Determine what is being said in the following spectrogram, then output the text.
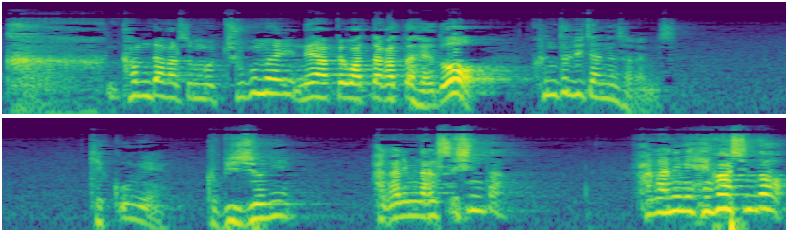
큰 감당할 수 없는 뭐 죽음이 내 앞에 왔다 갔다 해도 흔들리지 않는 사람이 있어요. 그게 꿈이에요. 그 비전이 하나님이 날 쓰신다. 하나님이 행하신다.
